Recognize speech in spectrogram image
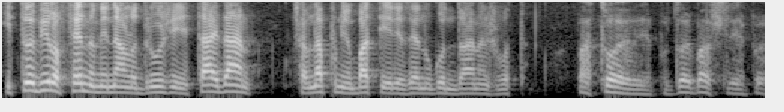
i to je bilo fenomenalno druženje. Taj dan sam napunio baterije za jednu godinu dana života. Pa to je lijepo, to je baš lijepo.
